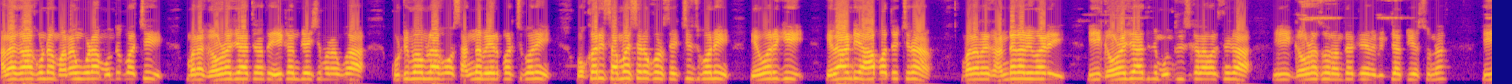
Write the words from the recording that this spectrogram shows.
అలా కాకుండా మనం కూడా ముందుకు వచ్చి మన గౌడ జాతిని అంతా ఏకం చేసి మనం ఒక కుటుంబంలాగా లాగా సంఘం ఏర్పరచుకొని ఒకరి సమస్యను ఒకరు చర్చించుకొని ఎవరికి ఎలాంటి ఆపద వచ్చినా మనం అండగా నిలబడి ఈ గౌడ జాతిని ముందు తీసుకెళ్ళవలసిందిగా ఈ గౌడ సోదరులందరికీ నేను విజ్ఞప్తి చేస్తున్నా. ఈ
